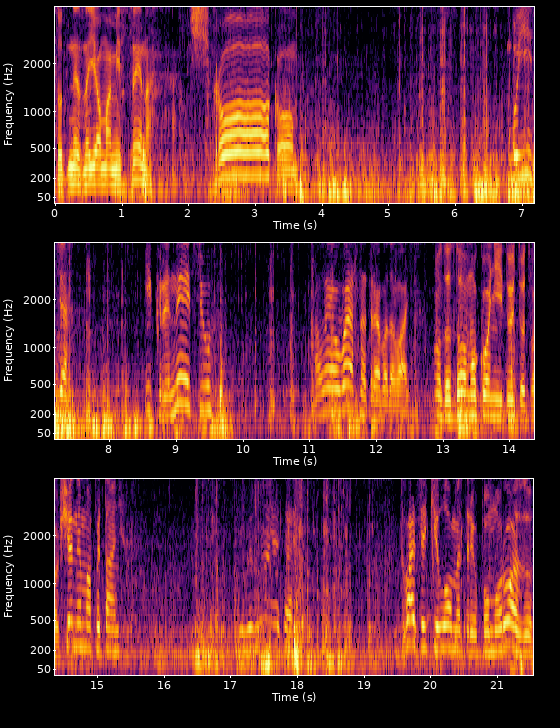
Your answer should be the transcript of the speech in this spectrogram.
Тут незнайома місцина. Кроком. Боїться і криницю. Але овес не треба давати. Ну, додому коні йдуть, тут взагалі нема питань. І ви знаєте, 20 кілометрів по морозу.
